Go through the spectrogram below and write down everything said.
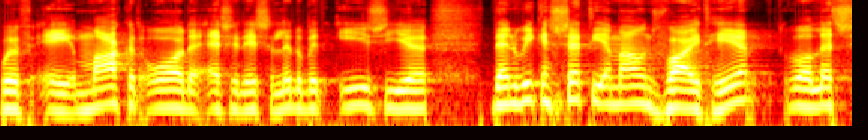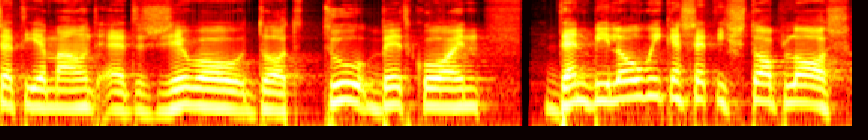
with a market order as it is a little bit easier. Then we can set the amount right here. Well, let's set the amount at 0.2 Bitcoin. Then below we can set the stop loss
